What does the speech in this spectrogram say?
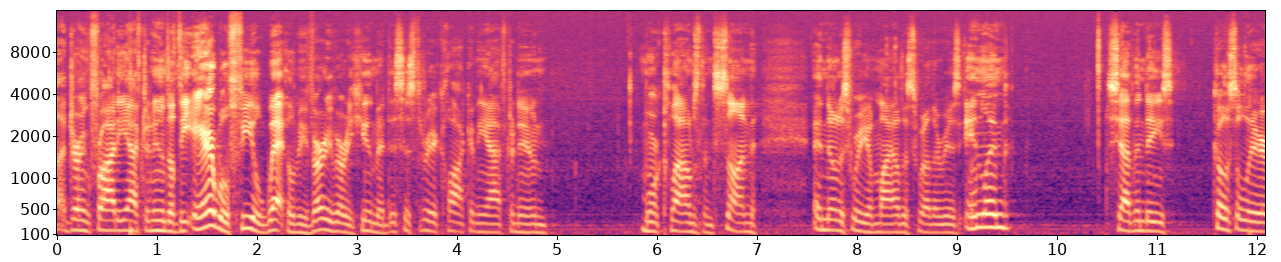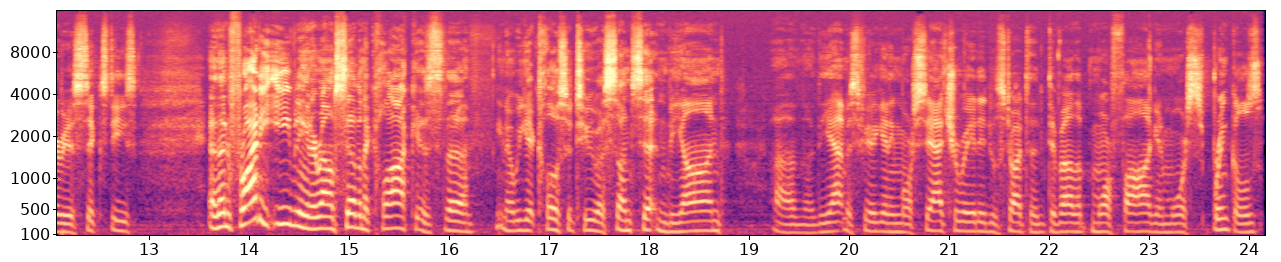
uh, during Friday afternoon, though the air will feel wet. It'll be very, very humid. This is 3 o'clock in the afternoon. More clouds than sun. And notice where your mildest weather is. Inland, 70s. Coastal areas, 60s. And then Friday evening at around 7 o'clock is the, you know, we get closer to a sunset and beyond. Uh, the, atmosphere getting more saturated. We'll start to develop more fog and more sprinkles.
